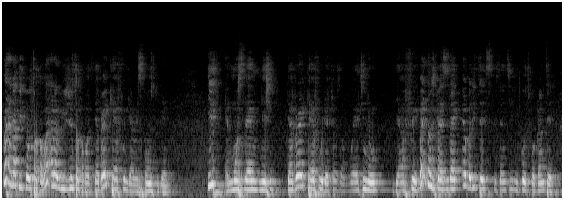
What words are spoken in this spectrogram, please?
When other people talk, about, when other religions talk about they're very careful in their response to them. If a Muslim nation, they're very careful with the choice of words, you know, they are afraid. When it comes to Christianity, like everybody takes Christianity in quotes for granted.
